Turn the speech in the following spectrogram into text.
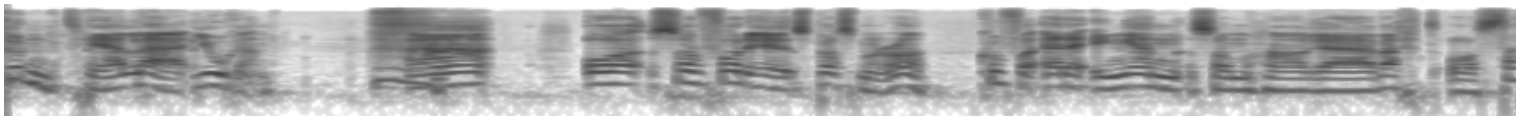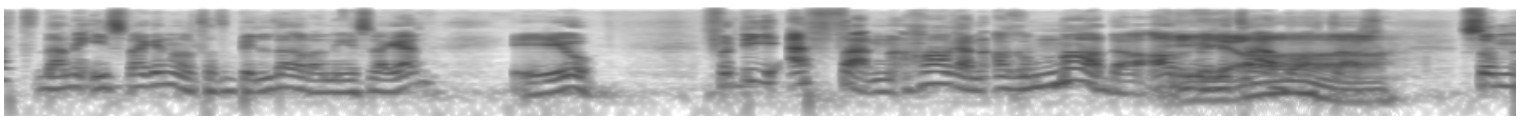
rundt hele jorden. Uh, og så får de spørsmålet, da. Hvorfor er det ingen som har eh, vært og sett denne isveggen eller tatt bilder av denne isveggen? Jo, fordi FN har en armada av militærbåter Ja. som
